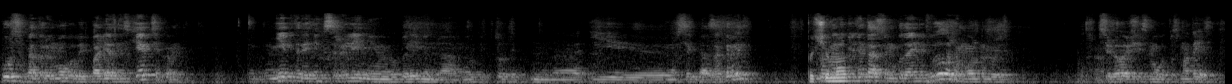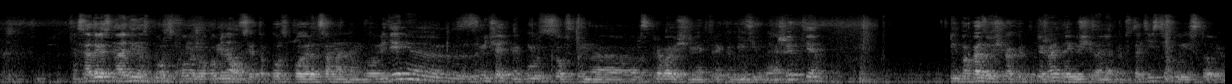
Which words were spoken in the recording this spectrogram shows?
курсов, которые могут быть полезны скептикам. Некоторые из них, к сожалению, временно, может быть, кто-то м, и навсегда закрыт. Почему? Собственно, Презентацию мы куда-нибудь выложим, можно будет. Все желающие смогут посмотреть. Соответственно, один из курсов, он уже упоминался, это курс по иррациональному поведению. Замечательный курс, собственно, раскрывающий некоторые когнитивные ошибки и показывающий, как их избежать, дающий занятную статистику и историю.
